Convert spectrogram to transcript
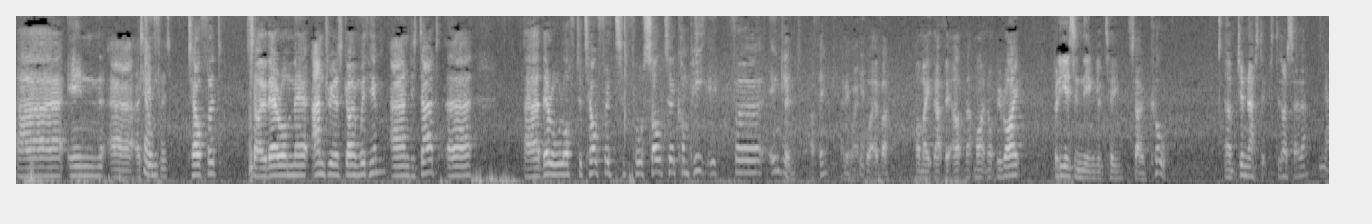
uh, in uh, a gym- Telford. Telford. So they're on there. Andrea's going with him and his dad. Uh, uh, they're all off to Telford for Sol to compete for England, I think. Anyway, Yeah. whatever. I'll make that bit up. That might not be right, but he is in the England team, so cool. Um, gymnastics. Did I say that? No.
